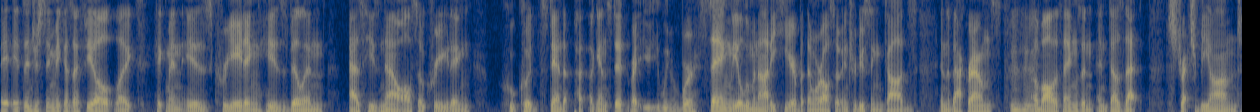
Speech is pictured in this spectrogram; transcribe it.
it, it's interesting because i feel like hickman is creating his villain as he's now also creating who could stand up against it right we, we're saying the illuminati here but then we're also introducing gods in the backgrounds mm-hmm. of all the things and and does that stretch beyond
